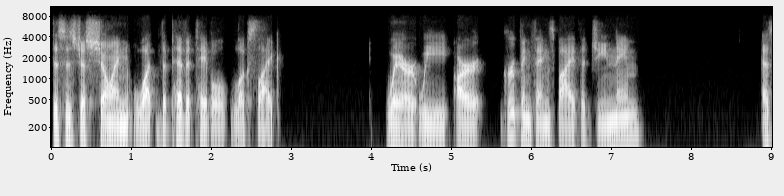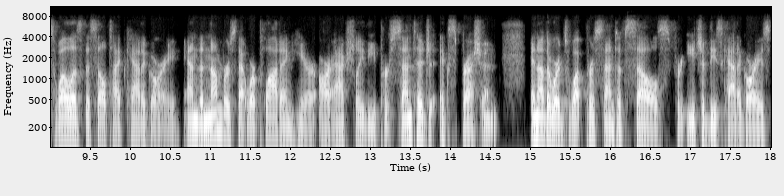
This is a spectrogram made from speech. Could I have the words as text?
this is just showing what the pivot table looks like, where we are grouping things by the gene name as well as the cell type category. And the numbers that we're plotting here are actually the percentage expression. In other words, what percent of cells for each of these categories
